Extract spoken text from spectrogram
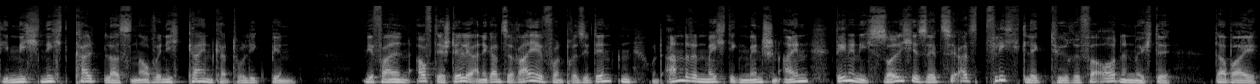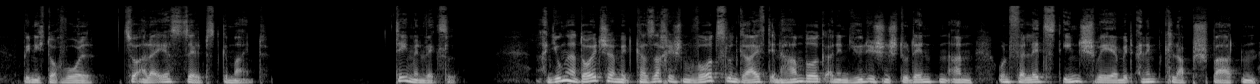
die mich nicht kalt lassen, auch wenn ich kein Katholik bin. Mir fallen auf der Stelle eine ganze Reihe von Präsidenten und anderen mächtigen Menschen ein, denen ich solche Sätze als Pflichtlektüre verordnen möchte. Dabei bin ich doch wohl zuallererst selbst gemeint. Themenwechsel. Ein junger Deutscher mit kasachischen Wurzeln greift in Hamburg einen jüdischen Studenten an und verletzt ihn schwer mit einem Klappspaten,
